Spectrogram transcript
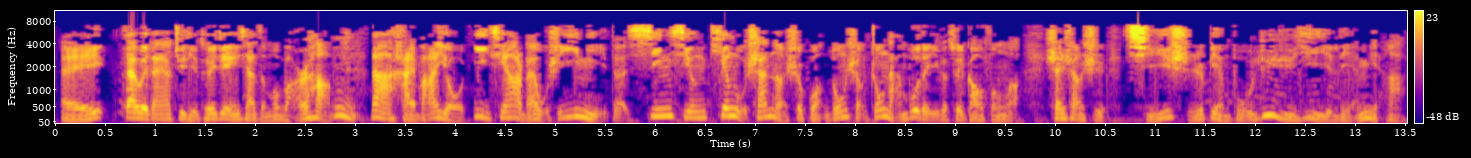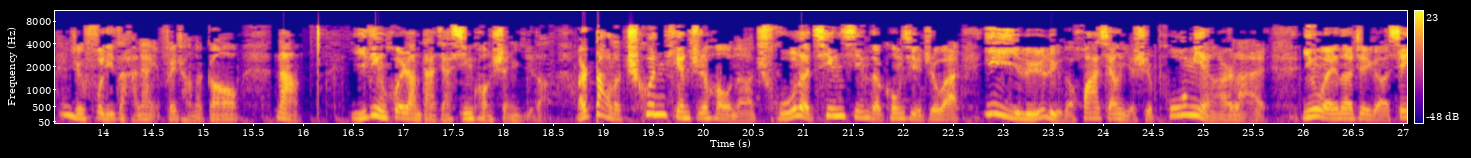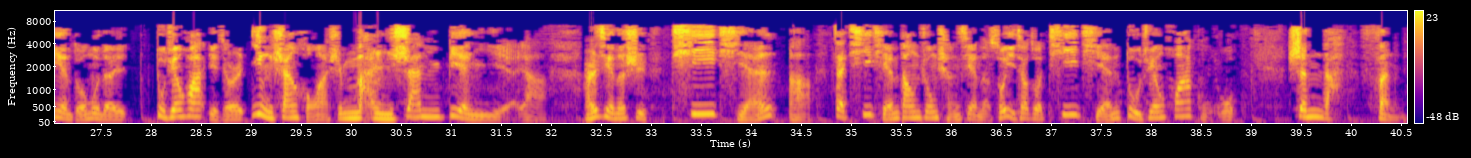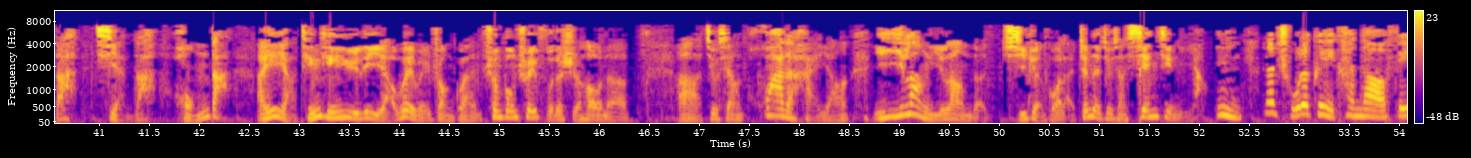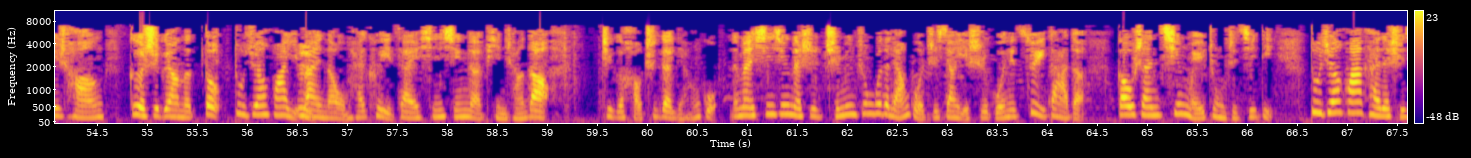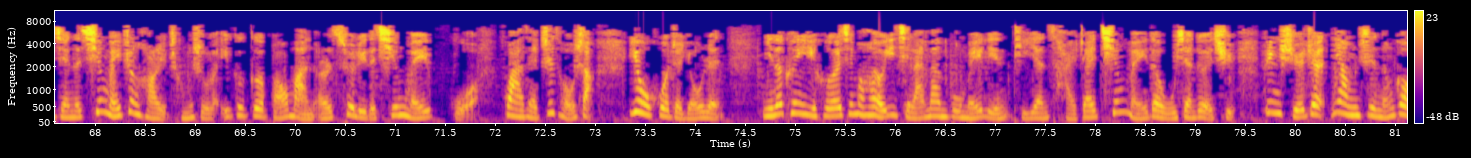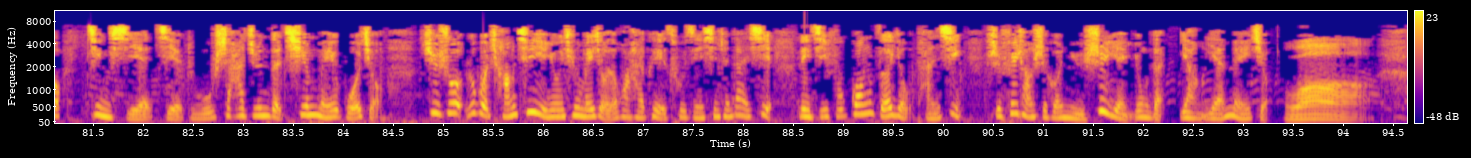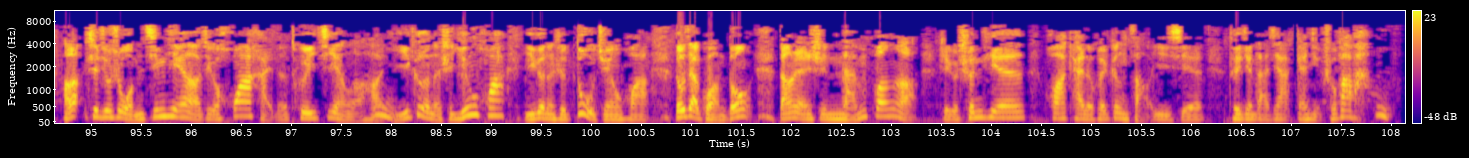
哎，再为大家具体推荐一下怎么玩哈。嗯，那海拔有一千二百五十一米的新兴天禄山呢，是广东省中南部的一个最高峰了。山上是奇石遍布，绿意连绵啊，这个负离子含量也非常的高，那一定会让大家心旷神怡的。而到了春天之后呢，除了清新的空气之外，一缕缕的花香也是扑面而来。因为呢，这个鲜艳夺目的杜鹃花，也就是映山红啊，是。满山遍野呀，而且呢是梯田啊，在梯田当中呈现的，所以叫做梯田杜鹃花谷，深的、粉的、浅的、红的，哎呀，亭亭玉立啊，蔚为壮观。春风吹拂的时候呢，啊，就像花的海洋一浪一浪的席卷过来，真的就像仙境一样。嗯，那除了可以看到非常各式各样的杜杜鹃花以外呢，我们还可以在新兴的品尝到。这个好吃的凉果，那么新兴呢是驰名中国的凉果之乡，也是国内最大的高山青梅种植基地。杜鹃花开的时节呢，青梅正好也成熟了，一个个饱满而翠绿的青梅果挂在枝头上，诱惑着游人。你呢可以和亲朋好友一起来漫步梅林，体验采摘青梅的无限乐趣，并学着酿制能够净血解毒杀菌的青梅果酒。据说，如果长期饮用青梅酒的话，还可以促进新陈代谢，令肌肤光泽。和有弹性，是非常适合女士饮用的养颜美酒。哇，好了，这就是我们今天啊这个花海的推荐了哈。嗯一个呢是樱花，一个呢是杜鹃花，都在广东，当然是南方啊。这个春天花开的会更早一些，推荐大家赶紧出发吧。嗯。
